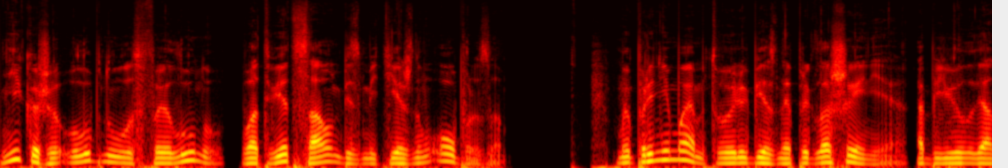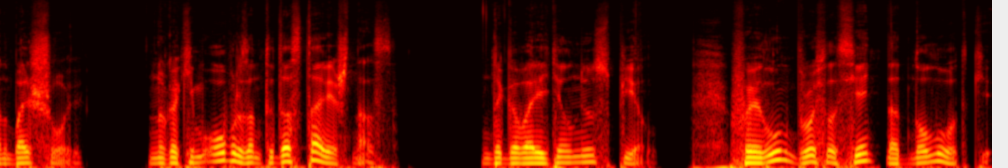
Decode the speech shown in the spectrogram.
Ника же улыбнулась Фейлуну в ответ самым безмятежным образом. «Мы принимаем твое любезное приглашение», — объявил Лян Большой. «Но каким образом ты доставишь нас?» Договорить он не успел. Фейлун бросил сень на дно лодки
